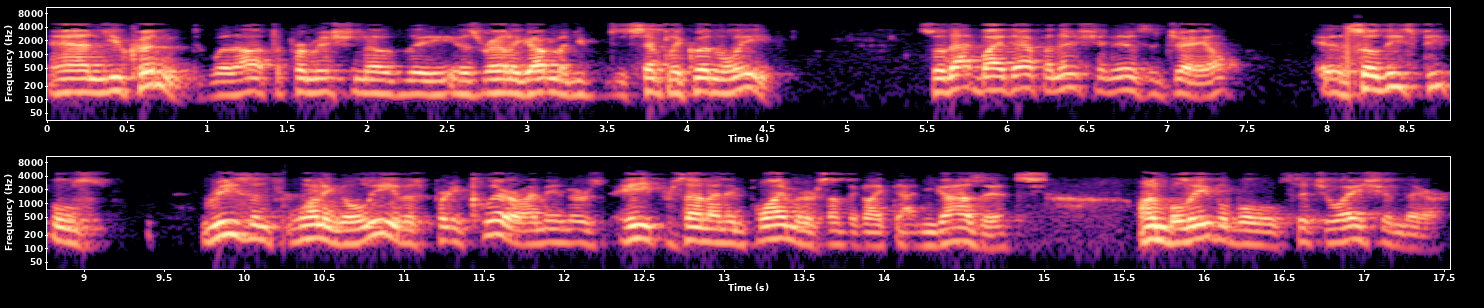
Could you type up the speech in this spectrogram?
and you couldn't without the permission of the Israeli government. You simply couldn't leave. So that, by definition, is a jail. And so these people's reason for wanting to leave is pretty clear. I mean, there's 80% unemployment or something like that in Gaza. It's unbelievable situation there.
